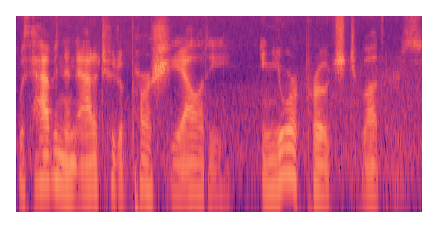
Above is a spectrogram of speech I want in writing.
with having an attitude of partiality in your approach to others,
